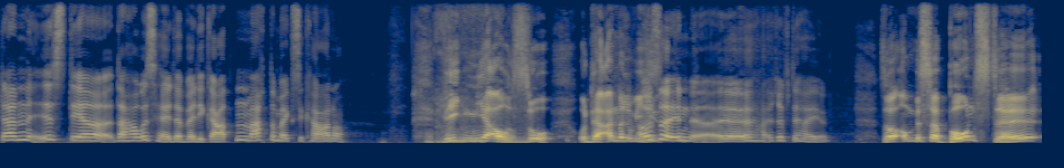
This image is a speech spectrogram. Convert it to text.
dann ist der der Haushälter, weil die Garten macht der Mexikaner. wegen mir auch so. Und der andere, wie Außer in äh, Riff der Haie. So, und Mr. Bonestell,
